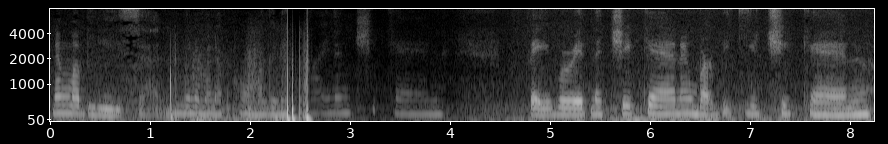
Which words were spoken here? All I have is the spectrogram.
ng mabilisan. Mo naman ako magaling kumain ng chicken. Favorite na chicken, ang barbecue chicken.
